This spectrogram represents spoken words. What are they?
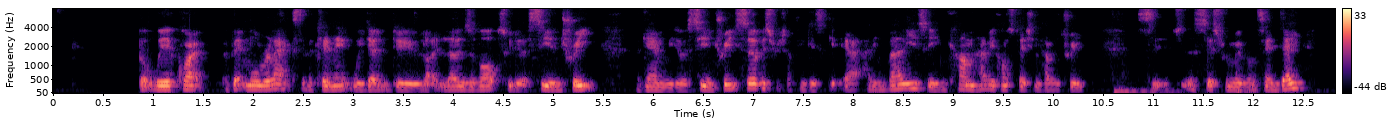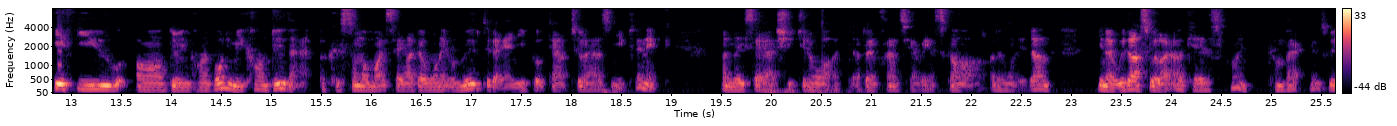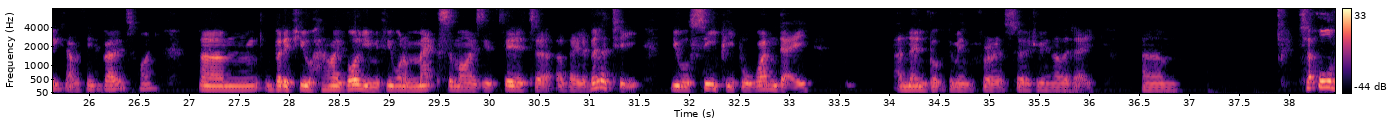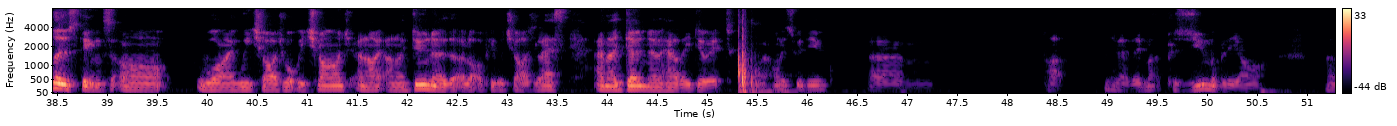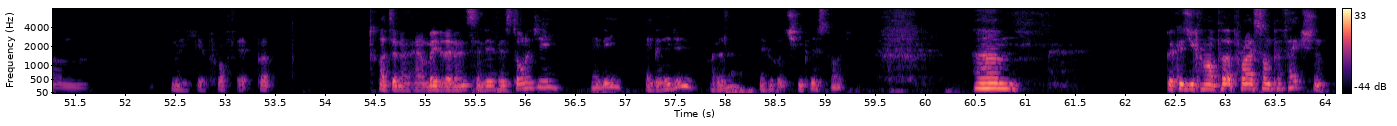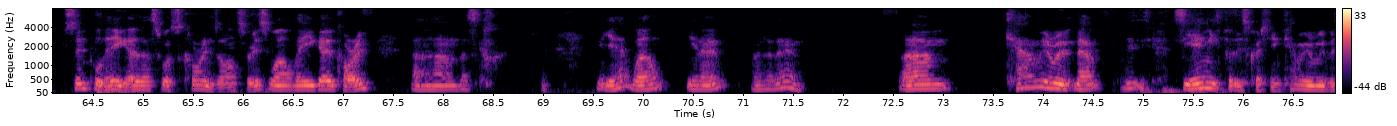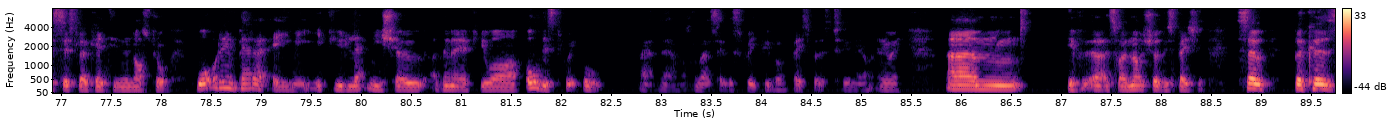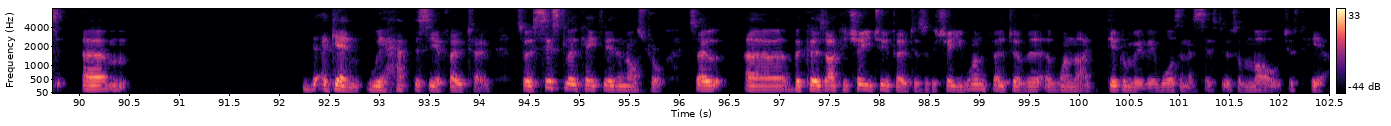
but we're quite a bit more relaxed at the clinic. We don't do like loads of ops. We do a see and treat. Again, we do a see and treat service, which I think is adding value. So you can come, have your consultation, have the treat, cyst removal on the same day. If you are doing high volume, you can't do that because someone might say, I don't want it removed today, and you've booked out two hours in your clinic. And they say, actually, do you know what? I, I don't fancy having a scar. I don't want it done. You know, with us, we're like, okay, that's fine. Come back next week, have a think about it. It's fine. Um, but if you high volume, if you want to maximize the theatre availability, you will see people one day and then book them in for a surgery another day. Um, so all those things are why we charge what we charge, and I and I do know that a lot of people charge less, and I don't know how they do it. To be quite honest with you, um, but you know they might, presumably are um, making a profit, but I don't know how. Maybe they don't send it for histology. Maybe maybe they do. I don't know. Maybe they've got cheaper histology. Um, because you can't put a price on perfection. Simple. There you go. That's what Corin's answer is. Well, there you go, Corin. Um, that's yeah. Well, you know, I don't know. Um, can we remove now? See, Amy's put this question. Can we remove a cyst located in the nostril? What would been better, Amy, if you'd let me show? I don't know if you are. Oh, this. Oh, I was about to say there's three people on Facebook. There's two now. Anyway, um, if uh, so, I'm not sure this patient. So because um, again, we have to see a photo. So a cyst located in the nostril. So uh, because I could show you two photos, I could show you one photo of, a, of one that I did remove. It wasn't a cyst; it was a mole just here.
